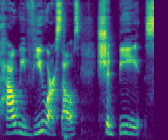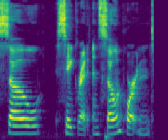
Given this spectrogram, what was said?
how we view ourselves should be so sacred and so important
